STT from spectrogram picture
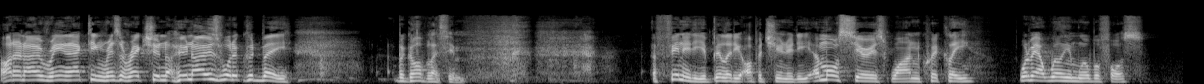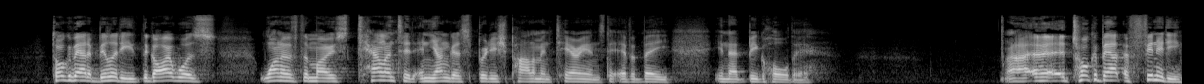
I don't know, reenacting resurrection, who knows what it could be. But God bless him. Affinity, ability, opportunity. A more serious one, quickly. What about William Wilberforce? Talk about ability. The guy was one of the most talented and youngest British parliamentarians to ever be in that big hall there. Uh, uh, talk about affinity.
